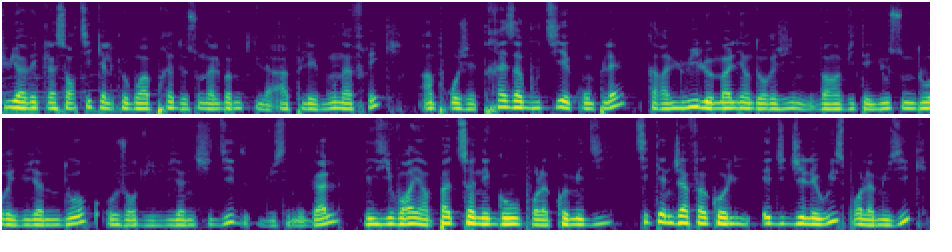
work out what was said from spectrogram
Puis avec la sortie quelques mois après de son album qu'il a appelé Mon Afrique, un projet très abouti et complet, car lui, le malien d'origine, va inviter Youssou et Viviane Ndour, aujourd'hui Viviane Chidid du Sénégal, les Ivoiriens Patson et Go pour la comédie, Tikenja Fakoli et DJ Lewis pour la musique,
